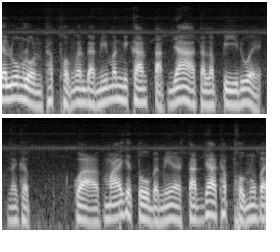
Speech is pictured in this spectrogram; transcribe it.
จะร่วงหล่นทับถมกันแบบนี้ มันมีการตัดหญ้าแต่ละปีด้วยนะครับ กว่าไม้จะโตแบบนี้ตัดหญ้าทับถมลงไป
